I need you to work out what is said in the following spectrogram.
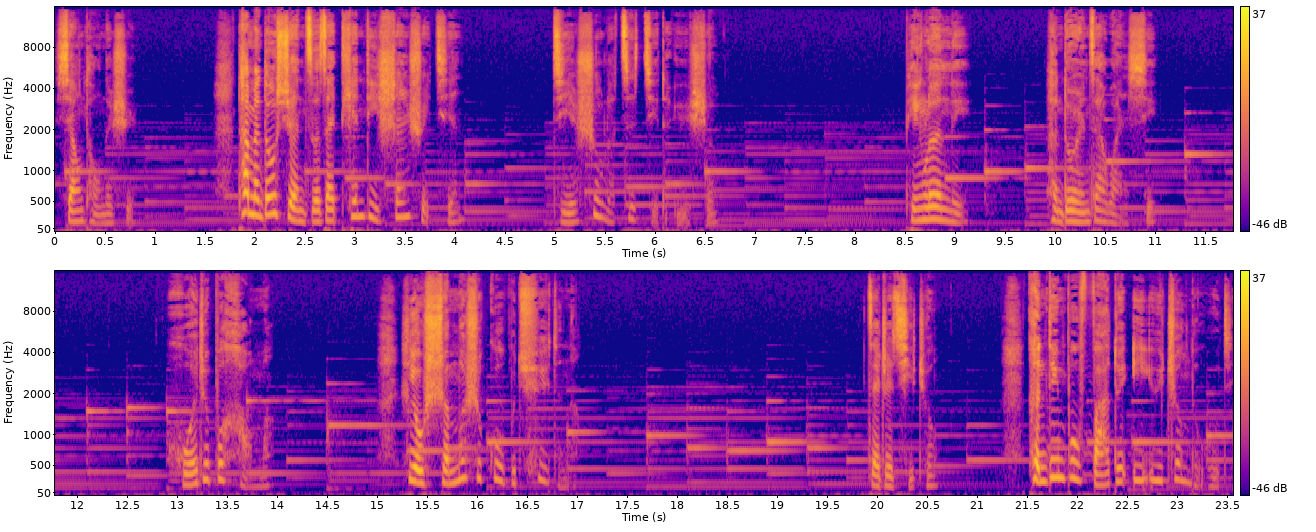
相同的是，他们都选择在天地山水间结束了自己的余生。评论里，很多人在惋惜：活着不好吗？有什么是过不去的呢？在这其中。肯定不乏对抑郁症的误解，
